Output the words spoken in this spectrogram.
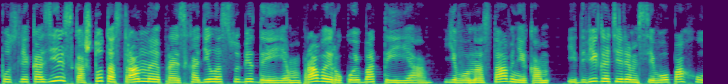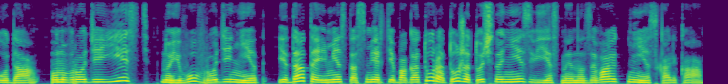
После Козельска что-то странное происходило с Субедеем, правой рукой Батыя, его наставником и двигателем всего похода. Он вроде есть, но его вроде нет. И дата и место смерти Богатура тоже точно неизвестны, называют несколько.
